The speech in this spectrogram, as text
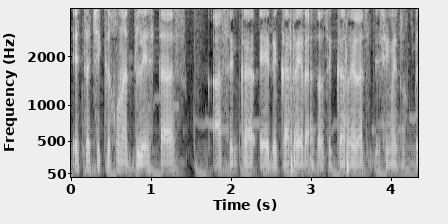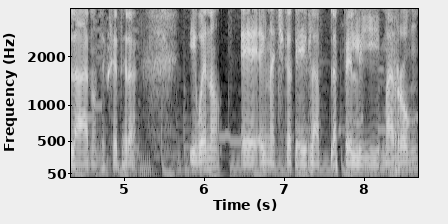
Estas chicas son atletas, hacen eh, de carreras, hacen carreras de 100 metros planos, etcétera. Y bueno, eh, hay una chica que es la, la peli marrón,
